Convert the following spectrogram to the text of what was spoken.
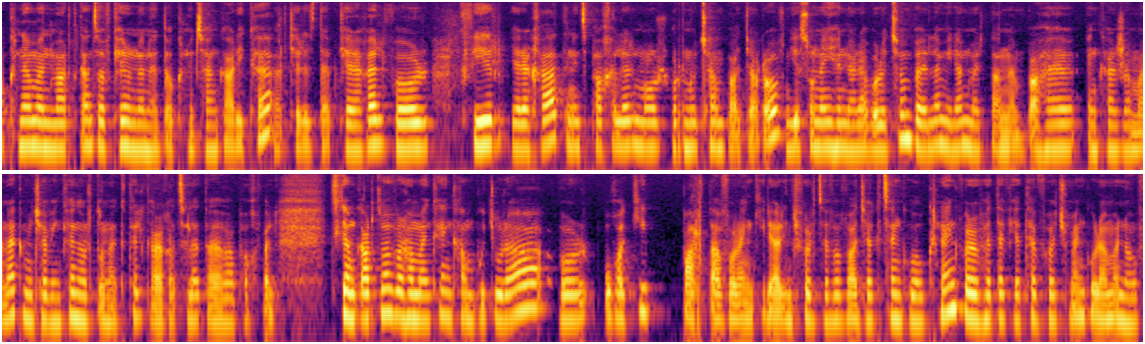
օգնեմ այն մարդկանց, ովքեր ունեն այդ օգնության կարիքը։ Վերջերս դեպքեր եղել, որ քվիր երեխա տնից փախել էր մոր բռնության պատճառով։ Ես ունեի հնարավորություն բերել եմ իրան մեր տանն եմ պահե այնքան ժամանակ, մինչև ինքը նոր տուն գտել, կարողացել է տեղափոխվել։ Իսկ եմ կարծում եմ, որ համայնքը այնքան փուճուր է, որ ուղակի պարտավոր ենք իրար ինչ որ ձևով աջակցենք ու օգնենք, որովհետև եթե ոչ մենք, ուրեմն ով։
